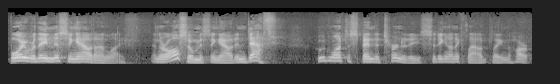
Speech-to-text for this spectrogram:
Boy, were they missing out on life. And they're also missing out in death. Who'd want to spend eternity sitting on a cloud playing the harp?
